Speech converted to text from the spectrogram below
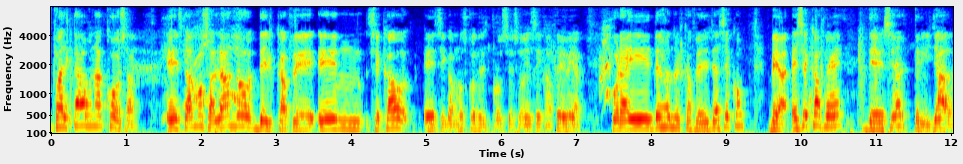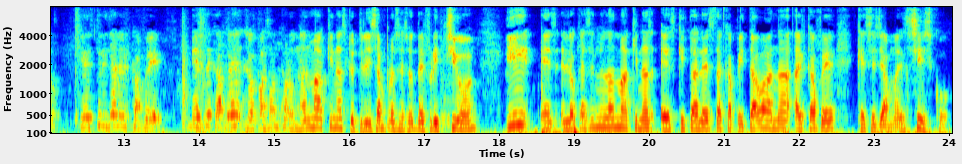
falta una cosa. Estamos hablando del café en secado. eh, sigamos con el proceso de ese café. Vea, por ahí dejando el café ya seco. Vea, ese café debe ser trillado. ¿Qué es trillar el café? Este café lo pasan por unas máquinas que utilizan procesos de fricción y es, lo que hacen en las máquinas es quitarle esta capita vana al café que se llama el cisco.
